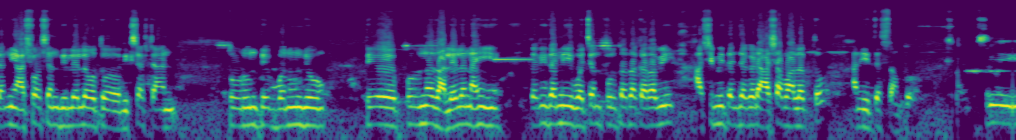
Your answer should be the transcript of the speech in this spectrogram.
त्यांनी आश्वासन दिलेलं होतं रिक्षा स्टँड तोडून ते बनवून देऊ. ते पूर्ण झालेलं नाही तरी त्यांनी वचन पूर्तता करावी अशी मी त्यांच्याकडे आशा बाळगतो आणि इथेच थांबतो. श्री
